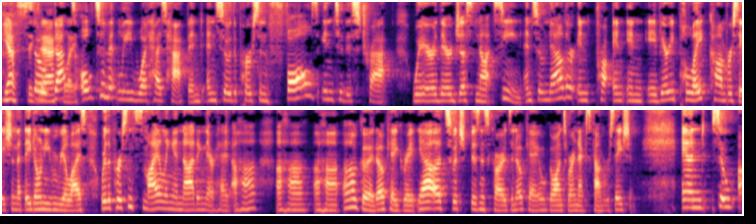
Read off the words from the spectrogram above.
Yes, so exactly. that's ultimately what has happened. And so the person falls into this trap where they're just not seen. And so now they're in, pro- in, in a very polite conversation that they don't even realize where the person's smiling and nodding their head. Uh huh. Uh huh. Uh huh. Oh, good. Okay, great. Yeah. Let's switch business cards and okay, we'll go on to our next conversation. And so uh,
